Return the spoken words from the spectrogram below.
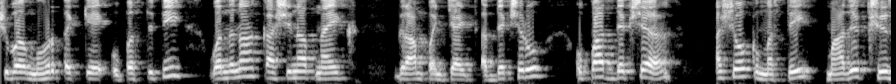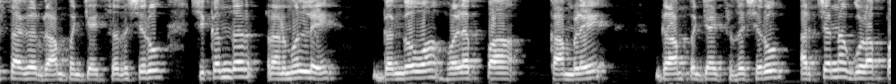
ಶುಭ ಮುಹೂರ್ತಕ್ಕೆ ಉಪಸ್ಥಿತಿ ವಂದನಾ ಕಾಶಿನಾಥ್ ನಾಯ್ಕ್, ಗ್ರಾಮ ಪಂಚಾಯತ್ ಅಧ್ಯಕ್ಷರು ಉಪಾಧ್ಯಕ್ಷ ಅಶೋಕ್ ಮಸ್ತಿ ಮಹಾದೇವ್ ಕ್ಷೀರ್ಸಾಗರ್ ಗ್ರಾಮ ಪಂಚಾಯತ್ ಸದಸ್ಯರು ಸಿಕಂದರ್ ರಣಮಲ್ಲೆ ಗಂಗವ್ವ ಹೊಳೆಪ್ಪ ಕಾಂಬ್ಳೆ, ಗ್ರಾಮ ಪಂಚಾಯತ್ ಸದಸ್ಯರು ಅರ್ಚನಾ ಗುಳಪ್ಪ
